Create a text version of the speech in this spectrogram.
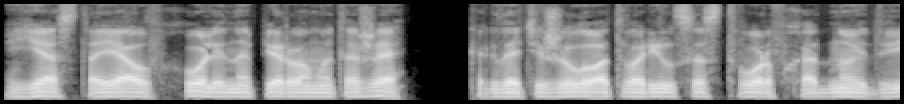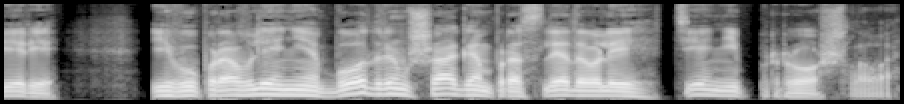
Я стоял в холле на первом этаже, когда тяжело отворился створ входной двери, и в управление бодрым шагом проследовали тени прошлого,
